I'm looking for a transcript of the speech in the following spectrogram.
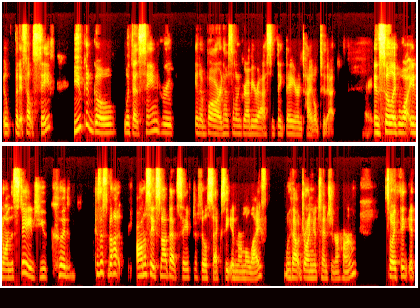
but it felt safe. You could go with that same group in a bar and have someone grab your ass and think they are entitled to that Right. And so, like, what you know, on the stage, you could because it's not honestly, it's not that safe to feel sexy in normal life without drawing attention or harm. So I think it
